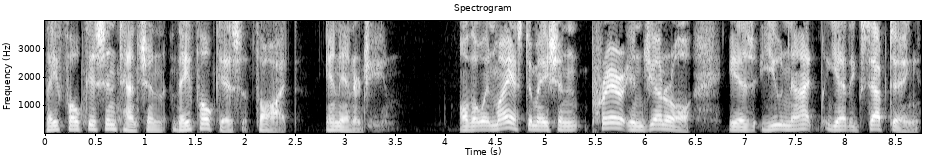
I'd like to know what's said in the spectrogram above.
They focus intention, they focus thought and energy. Although, in my estimation, prayer in general is you not yet accepting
